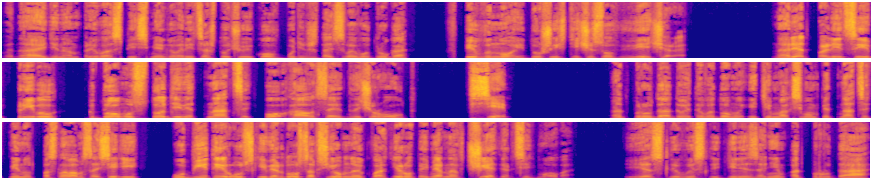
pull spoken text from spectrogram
В найденном при вас письме говорится, что Чуйков будет ждать своего друга в пивной до шести часов вечера. Наряд полиции прибыл к дому 119 по Хаунсейдвич-Роуд в семь. От пруда до этого дома идти максимум 15 минут. По словам соседей, убитый русский вернулся в съемную квартиру примерно в четверть седьмого. Если вы следили за ним от пруда,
